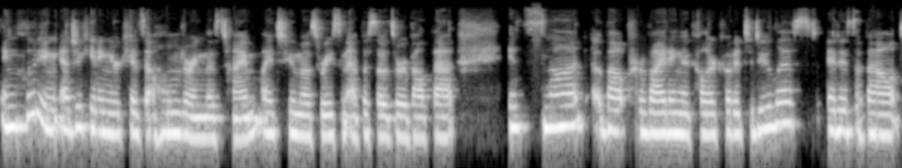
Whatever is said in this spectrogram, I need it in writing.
including educating your kids at home during this time, my two most recent episodes are about that. It's not about providing a color coded to do list. It is about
